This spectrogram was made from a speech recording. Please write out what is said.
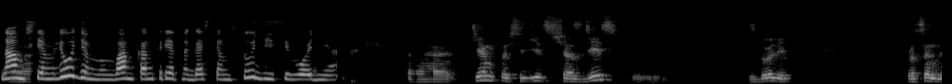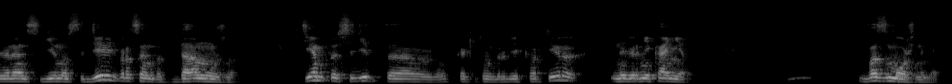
Нам всем людям, вам конкретно гостям студии сегодня. Э, тем, кто сидит сейчас здесь, с долей процентной вероятности 99%, да, нужно. Тем, кто сидит э, в каких-нибудь других квартирах, наверняка нет. Возможно, нет.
